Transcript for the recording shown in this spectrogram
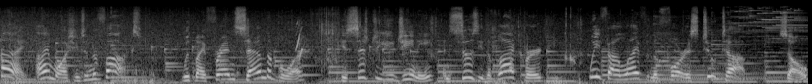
Hi, I'm Washington the Fox. With my friend Sam the Boar, his sister Eugenie, and Suzie the Blackbird, we found life in the forest too tough. So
